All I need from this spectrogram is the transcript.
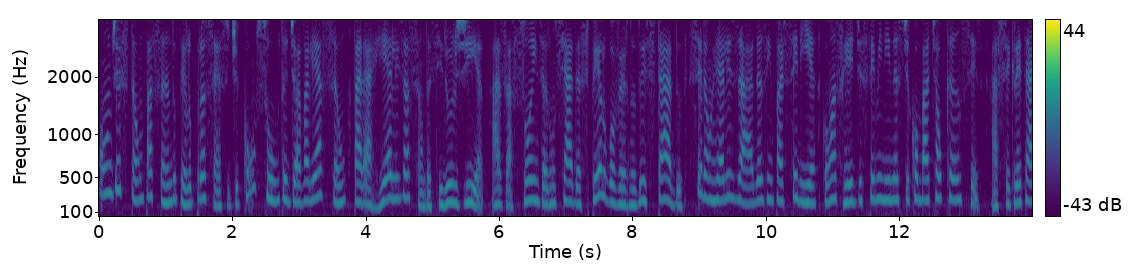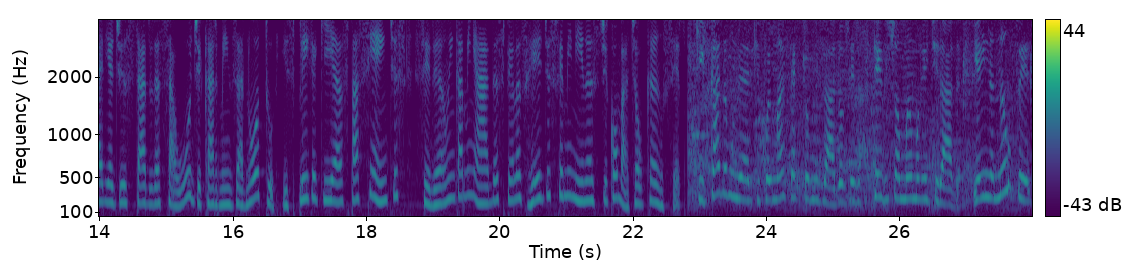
onde estão passando pelo processo de consulta de avaliação para a realização da cirurgia. As ações anunciadas pelo governo do estado serão realizadas em parceria com as redes femininas de combate ao câncer. A secretária de Estado da Saúde, Carmen Zanotto, explica que as pacientes serão encaminhadas pelas redes femininas de combate ao câncer. Que cada mulher que foi mastectomizada, ou seja, teve sua mama retirada e ainda não fez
